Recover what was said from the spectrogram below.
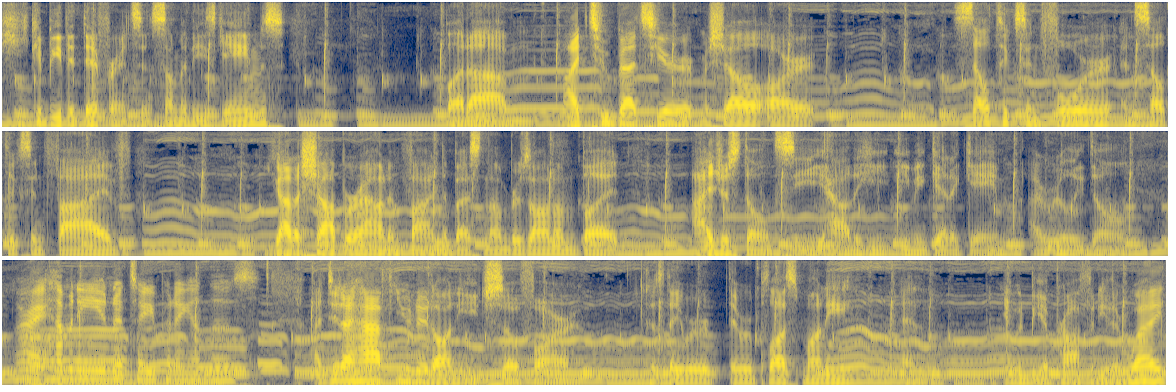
he could be the difference in some of these games. But um, my two bets here, Michelle, are Celtics in four and Celtics in five. You got to shop around and find the best numbers on them, but I just don't see how the Heat even get a game. I really don't. All right. How many units are you putting on those? I did a half unit on each so far because they were they were plus money and it would be a profit either way.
